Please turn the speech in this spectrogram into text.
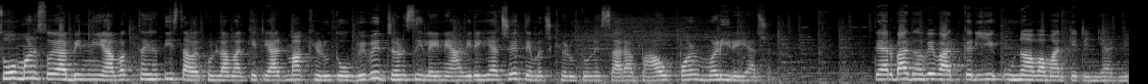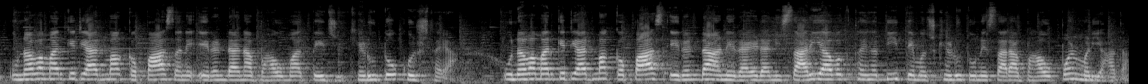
સો મણ સોયાબીનની આવક થઈ હતી. સાવરકુંડલા માર્કેટ યાર્ડમાં ખેડૂતો વિવિધ જણસી લઈને આવી રહ્યા છે. તેમજ ખેડૂતોને સારા ભાવ પણ મળી રહ્યા છે. ત્યારબાદ હવે વાત કરીએ ઉનાવા માર્કેટિંગ યાર્ડની. ઉનાવા માર્કેટ યાર્ડમાં કપાસ અને એરંડાના ભાવમાં તેજી. ખેડૂતો ખુશ થયા. ઉનાવા માર્કેટ યાર્ડમાં કપાસ, એરંડા અને રાયડાની સારી આવક થઈ હતી. તેમજ ખેડૂતોને સારા ભાવ પણ મળ્યા હતા.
